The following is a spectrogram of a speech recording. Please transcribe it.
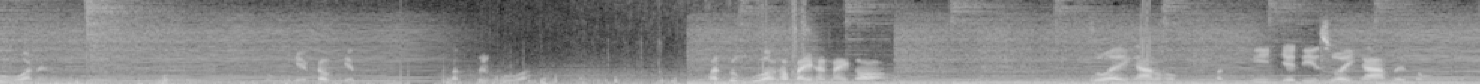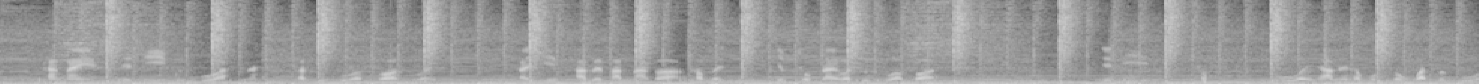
บัวนะตรงเขียบเข้าเขียบวัดบึงบัว วัดบึงบัวเข้าไปข้างในก็ สวยงามครับมันมีเจดีย์สวยงามเลยตรงข้างในเจดีย์บึงบัวนะวัดบึงบัวก็สวยใครที่ผ่านไปผ่านมาก็เข้าไปเยี่ยมชมได้วัดบึงบัวก็เจดีย์ โอ้ยงามเลยครับผมตรงวัดบึงบัว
